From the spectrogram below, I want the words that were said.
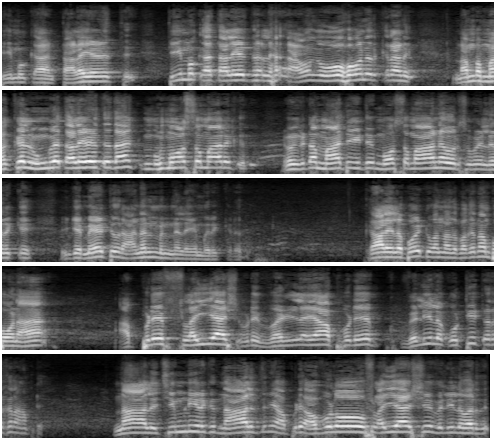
திமுக தலையெழுத்து. திமுக தலையெழுத்துல அவங்க ஓஹோன்னு இருக்கிறானு. நம்ம மக்கள் உங்க தலையெழுத்து தான் மோசமா இருக்குது. இவங்ககிட்ட மாட்டிக்கிட்டு மோசமான ஒரு சூழல் இருக்கு. இங்க மேட்டூர் அனல் மின் நிலையம் இருக்கிறது. காலையில போயிட்டு வந்த அந்த பக்கம் தான் போனா அப்படியே ஃப்ளை ஆஷ் அப்படியே வெள்ளையா அப்படியே வெளியில கொட்டிட்டு இருக்கிறான் அப்படியே. நாலு சிம்னி இருக்கு நாலு தண்ணி அப்படியே அவ்வளோ ஃப்ளை ஆஷு வெளியில் வருது.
